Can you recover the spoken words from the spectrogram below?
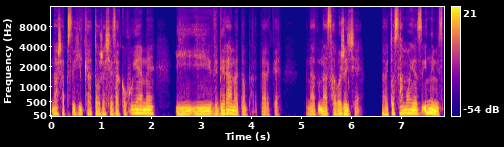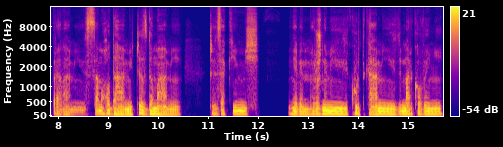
nasza psychika, to, że się zakochujemy i, i wybieramy tą partnerkę na, na całe życie. No i to samo jest z innymi sprawami, z samochodami, czy z domami, czy z jakimiś, nie wiem, różnymi kurtkami markowymi.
